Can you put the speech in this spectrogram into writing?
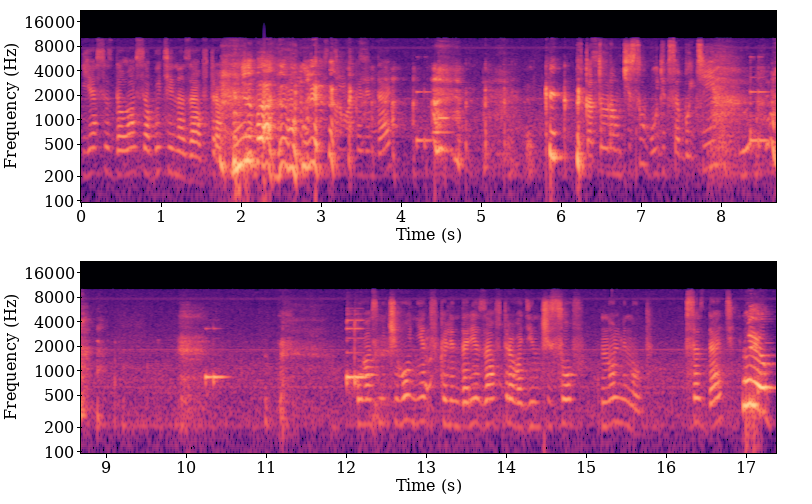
я создала событие на завтра. Не надо мне. Календарь В котором часу будет событие? У вас ничего нет в календаре завтра в 1 часов 0 минут. Создать Нет.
